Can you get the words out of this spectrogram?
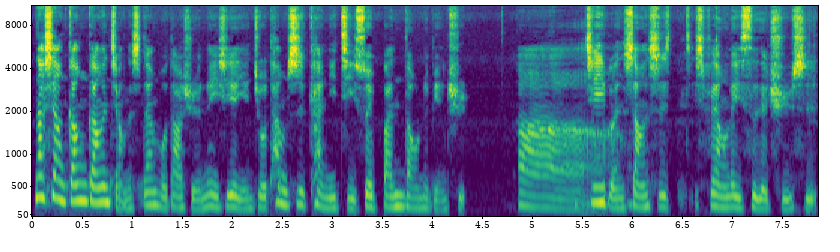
那像刚刚讲的斯坦福大学那些研究，他们是看你几岁搬到那边去啊，基本上是非常类似的趋势。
